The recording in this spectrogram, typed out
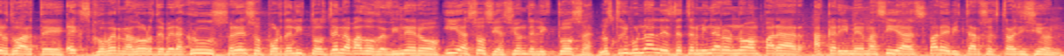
Javier Duarte, ex gobernador de Veracruz, preso por delitos de lavado de dinero y asociación delictuosa. Los tribunales determinaron no amparar a Karime Macías para evitar su extradición.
